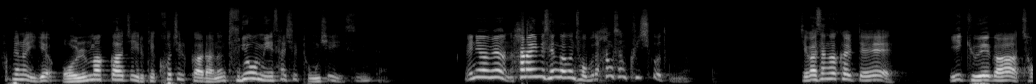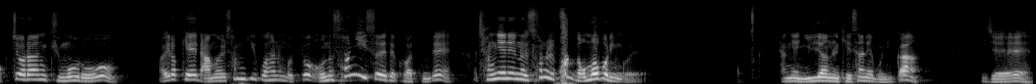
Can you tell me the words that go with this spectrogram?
한편으로 이게 얼마까지 이렇게 커질까라는 두려움이 사실 동시에 있습니다. 왜냐하면 하나님의 생각은 저보다 항상 크시거든요. 제가 생각할 때 이 교회가 적절한 규모로 이렇게 남을 섬기고 하는 것도 어느 선이 있어야 될 것 같은데 작년에는 선을 확 넘어버린 거예요. 작년 1년을 계산해 보니까 이제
